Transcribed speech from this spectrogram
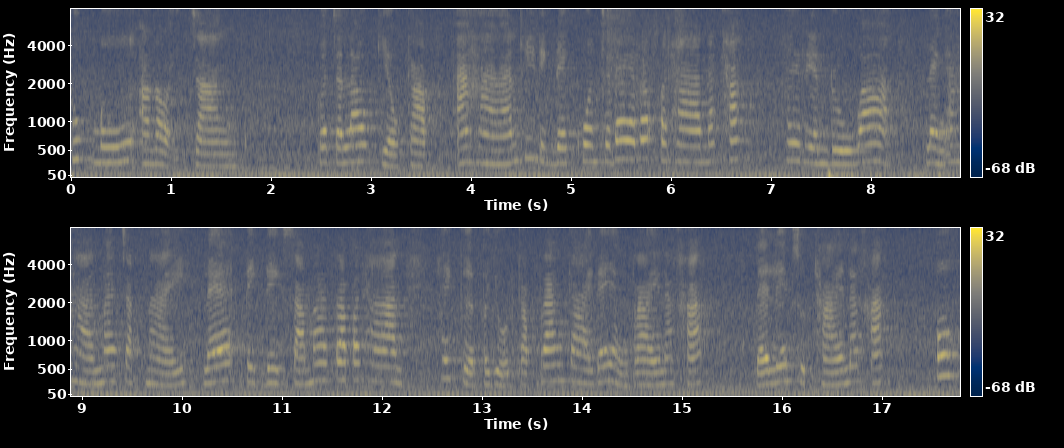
ทุกมื้ออร่อยจัง ก็จะเล่าเกี่ยวกับอาหารที่เด็กๆ ควรจะได้รับประทานนะคะ ให้เรียนรู้ว่าแหล่งอาหารมาจากไหน และเด็กๆสามารถรับประทานให้เกิดประโยชน์กับร่างกายได้อย่างไรนะคะ และเล่มสุดท้ายนะคะ โอ้โห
